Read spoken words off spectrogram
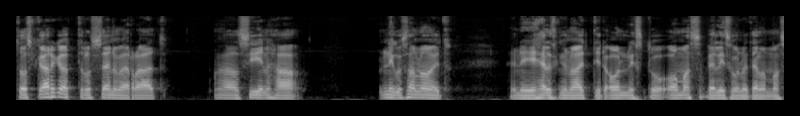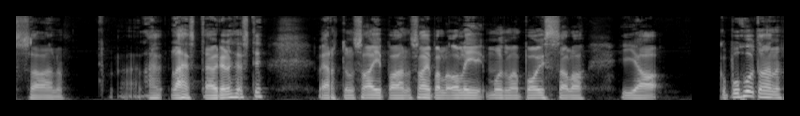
Tuossa kärkiottelussa sen verran, että äh, siinähän, niin kuin sanoit, niin Helsingin United onnistuu omassa pelisuunnitelmassaan äh, lähes täydellisesti verrattuna Saipaan. Saipalla oli muutama poissalo, ja kun puhutaan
